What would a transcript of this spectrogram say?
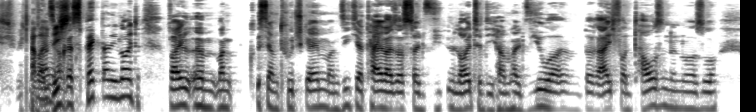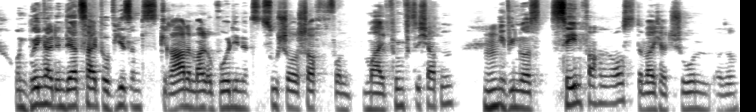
Ich, ich Aber an sich- Respekt an die Leute, weil ähm, man ist ja im Twitch-Game, man sieht ja teilweise, dass halt Leute, die haben halt Viewer im Bereich von Tausenden oder so und bringen halt in der Zeit, wo wir sind, gerade mal, obwohl die eine Zuschauerschaft von mal 50 hatten, Hm? irgendwie nur das Zehnfache raus. Da war ich halt schon, also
